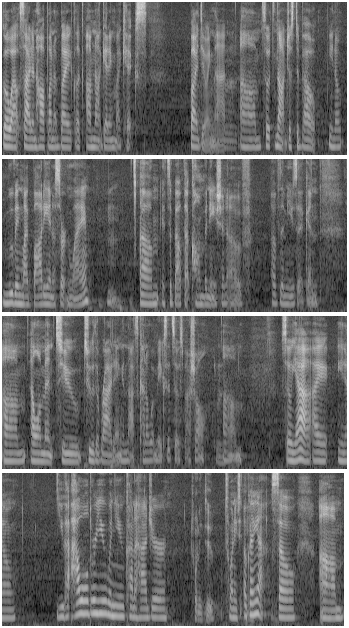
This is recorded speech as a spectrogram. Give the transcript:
go outside and hop on a bike, like I'm not getting my kicks by doing that. Um, so it's not just about you know moving my body in a certain way. Um, it's about that combination of of the music and um, element to to the riding, and that's kind of what makes it so special. Um, so yeah, I you know, you how old were you when you kind of had your 22 22? Okay, yeah. So um,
